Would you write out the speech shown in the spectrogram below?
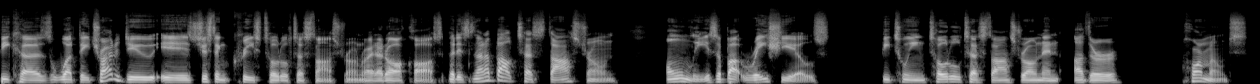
because what they try to do is just increase total testosterone, right, at all costs. But it's not about testosterone only, it's about ratios between total testosterone and other hormones,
